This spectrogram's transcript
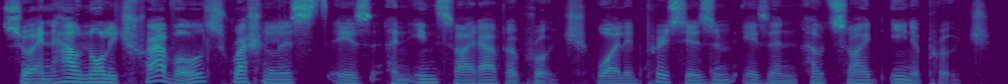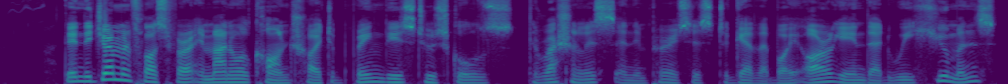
So, and how knowledge travels, rationalist is an inside out approach, while empiricism is an outside in approach. Then the German philosopher Immanuel Kant tried to bring these two schools, the rationalists and empiricists, together by arguing that we humans,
